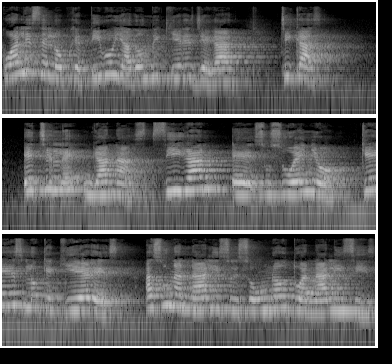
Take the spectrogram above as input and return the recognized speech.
¿Cuál es el objetivo y a dónde quieres llegar? Chicas, échenle ganas, sigan eh, su sueño. ¿Qué es lo que quieres? Haz un análisis o un autoanálisis.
